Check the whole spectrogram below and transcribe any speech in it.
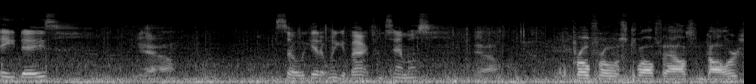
Eight days, Yeah. so we get it when we get back from Samos. Yeah. Profurl is twelve thousand dollars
